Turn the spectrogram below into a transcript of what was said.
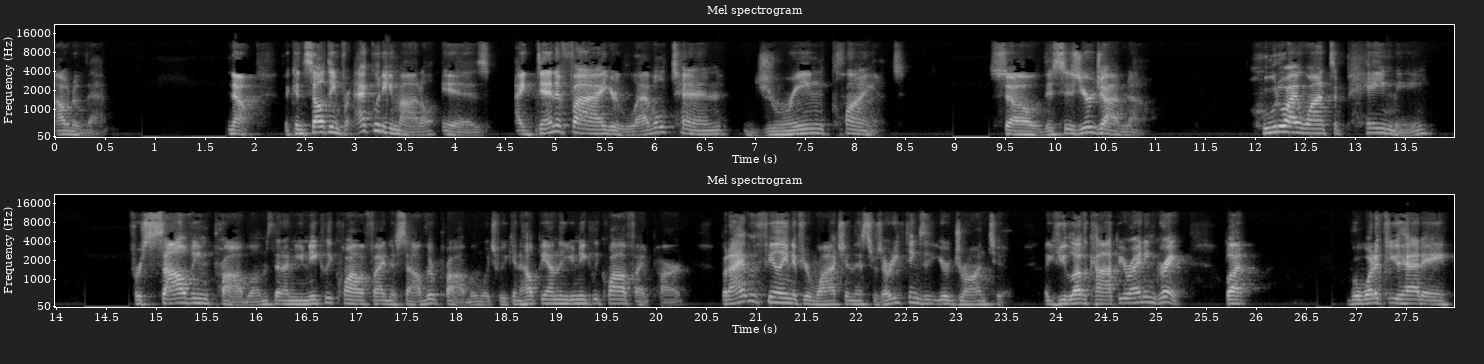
out of that. Now, the consulting for equity model is identify your level 10 dream client. So this is your job now. Who do I want to pay me for solving problems that I'm uniquely qualified to solve their problem, which we can help you on the uniquely qualified part. But I have a feeling if you're watching this, there's already things that you're drawn to. Like if you love copywriting, great. But but what if you had a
